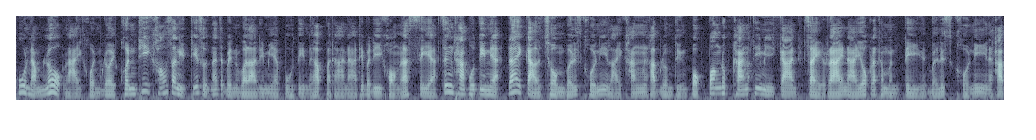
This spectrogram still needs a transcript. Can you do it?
ผู้นำโลกหลายคน โดยคนที่เขาสนิทที่สุดน่าจะเป็นวลาดิเมียร์ปูตินนะครับประธานาธิบดีของรัสเซีย ซึ่งทางปูตินเนี่ยได้กล่าวชมเบร์ลุสโคนีหลายครั้งนะครับรวมถึงปกป้องทุกครั้งที่มีการใส่ร้ายนายกรัฐมนตรีเบร์ลุสโคนีนะครับ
